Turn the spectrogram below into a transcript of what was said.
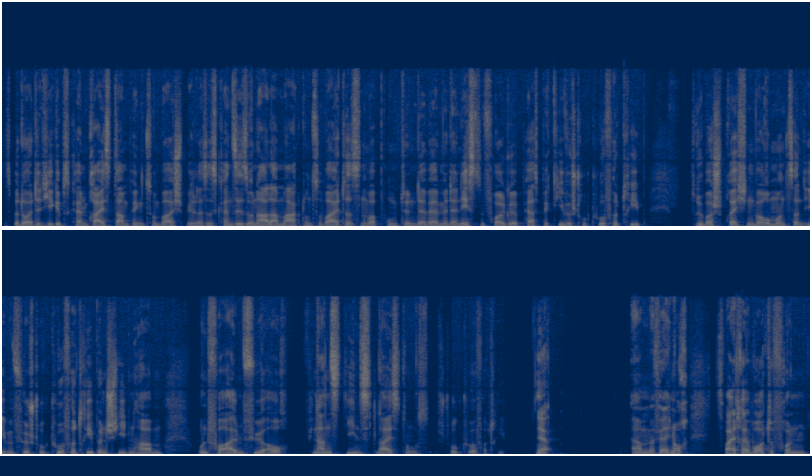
Das bedeutet, hier gibt es kein Preisdumping zum Beispiel, das ist kein saisonaler Markt und so weiter. Das sind aber Punkte, in der werden wir in der nächsten Folge Perspektive Strukturvertrieb drüber sprechen, warum wir uns dann eben für Strukturvertrieb entschieden haben und vor allem für auch Finanzdienstleistungsstrukturvertrieb. Ja. Ähm, vielleicht noch zwei, drei Worte von,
